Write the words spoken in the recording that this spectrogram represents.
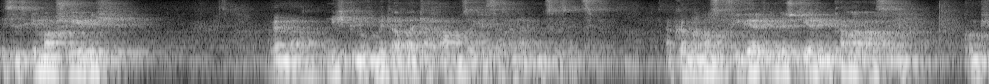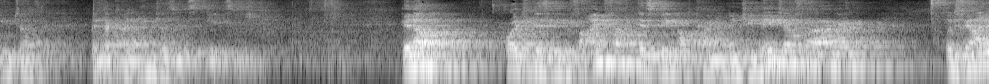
ist es immer schwierig, wenn wir nicht genug Mitarbeiter haben, solche Sachen dann umzusetzen. Da können wir noch so viel Geld investieren in Kameras und Computer. Wenn da keiner hinter sitzt, geht es nicht. Genau, heute deswegen vereinfacht, deswegen auch keine Mentimeter-Frage. Und für alle,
